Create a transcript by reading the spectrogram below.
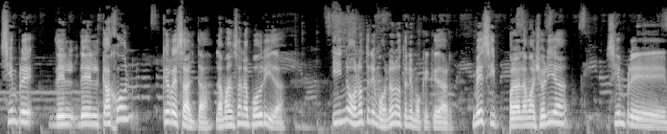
siempre del, del cajón, ¿qué resalta? La manzana podrida. Y no, no tenemos, no nos tenemos que quedar. Messi, para la mayoría, siempre eh,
